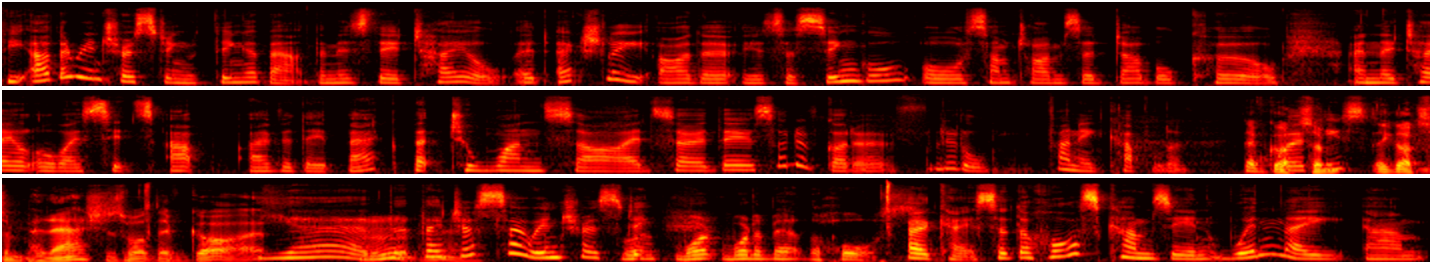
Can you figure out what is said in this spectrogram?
The other interesting thing about them is their tail. It actually either is a single or sometimes a double curl, and their tail always sits up over their back, but to one side. So they're sort of got a little funny couple of They've got some. They've got some panache, is what they've got. Yeah, th- they're just so interesting. What, what about the horse? Okay, so the horse comes in when they um,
